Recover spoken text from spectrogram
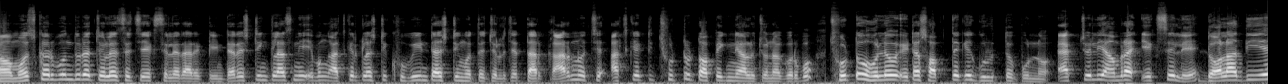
নমস্কার বন্ধুরা, চলে এসেছে এক্সেলের আরেকটি ইন্টারেস্টিং ক্লাস নিয়ে এবং আজকের ক্লাসটি খুবই ইন্টারেস্টিং হতে চলেছে। তার কারণ হচ্ছে, আজকে একটি ছোট্ট টপিক নিয়ে আলোচনা করব। ছোট হলেও এটা সব থেকে গুরুত্বপূর্ণ। অ্যাকচুয়ালি আমরা এক্সেলে ডলার দিয়ে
